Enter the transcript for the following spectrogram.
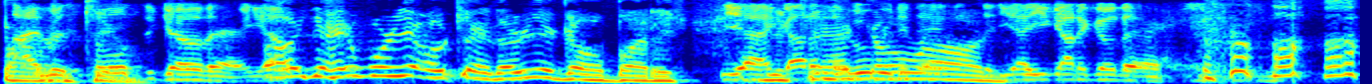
Barbecue. I was told to go there. Yep. Oh yeah, were you okay? There you go, buddy. Yeah, I you got can't go today. wrong. yeah, you got to go there.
